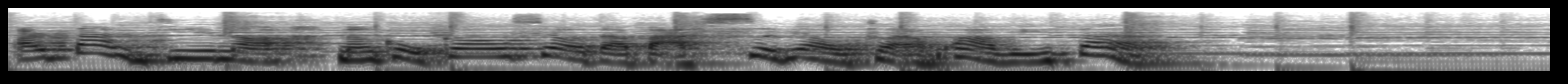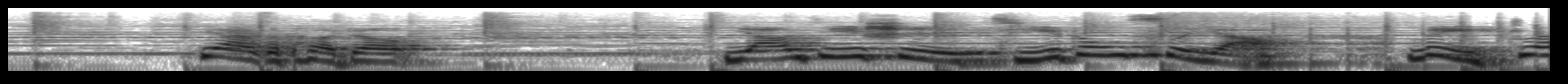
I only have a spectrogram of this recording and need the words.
而蛋鸡呢能够高效的把饲料转化为蛋。第二个特征，洋鸡是集中饲养，为专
